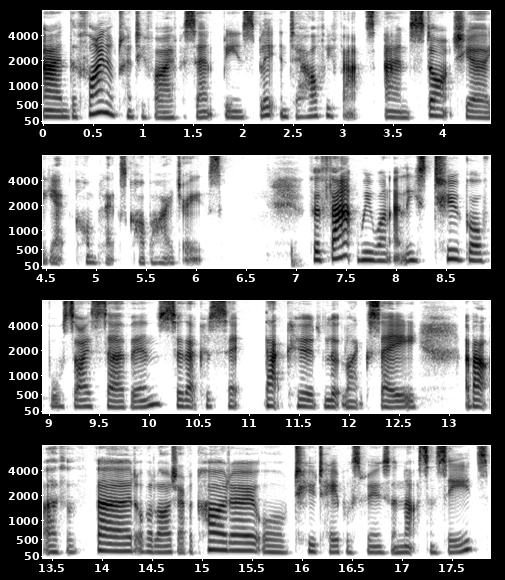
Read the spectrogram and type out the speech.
and the final 25% being split into healthy fats and starchier yet complex carbohydrates. For fat, we want at least two golf ball sized servings, so that could say, that could look like, say, about a third of a large avocado or two tablespoons of nuts and seeds.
